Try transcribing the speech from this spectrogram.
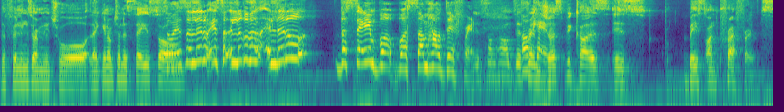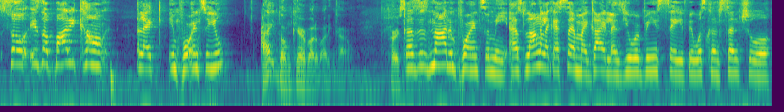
the feelings are mutual, like you know what I'm trying to say. So, so it's a little, it's a little, a little the same, but but somehow different. It's somehow different Okay. just because it's based on preference. So is a body count like important to you? I don't care about a body count. Because it's not important to me. As long, like I said, my guidelines, you were being safe. It was consensual.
